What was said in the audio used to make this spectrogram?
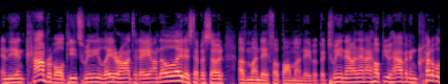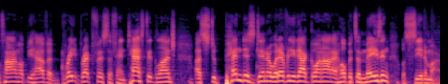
and the incomparable Pete Sweeney later on today on the latest episode of Monday Football Monday. But between now and then, I hope you have an incredible time. Hope you have a great breakfast, a fantastic lunch, a stupendous dinner, whatever you got going on. I hope it's amazing. We'll see you tomorrow.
